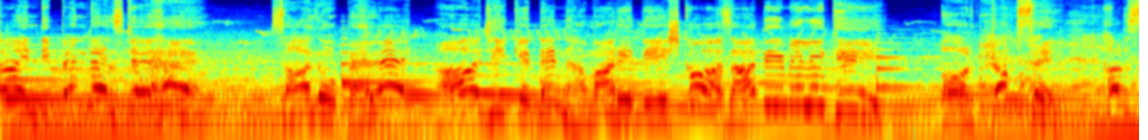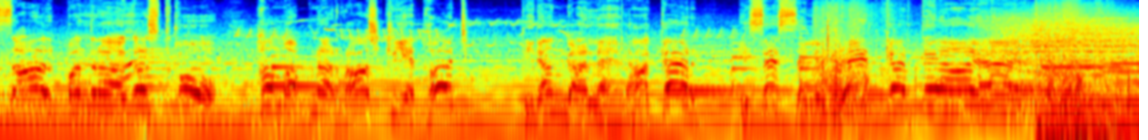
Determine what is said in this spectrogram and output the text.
का इंडिपेंडेंस डे है। सालों पहले आज ही के दिन हमारे देश को आज़ादी मिली थी। और तब से हर साल 15 अगस्त को हम अपना राष्ट्रीय ध्वज तिरंगा लहराकर इसे सेलिब्रेट करते आए हैं।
